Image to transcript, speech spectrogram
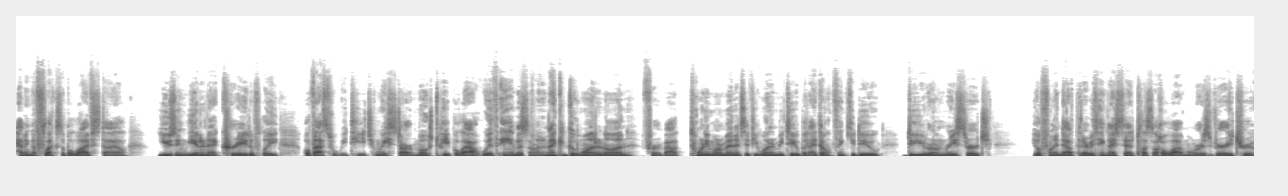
having a flexible lifestyle, using the internet creatively, well, that's what we teach. And we start most people out with Amazon. And I could go on and on for about 20 more minutes if you wanted me to, but I don't think you do. Do your own research. You'll find out that everything I said, plus a whole lot more, is very true.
